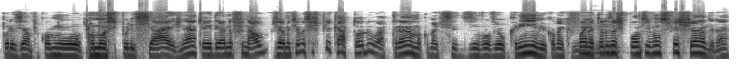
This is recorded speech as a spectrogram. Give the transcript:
por exemplo, como romances policiais, né, que a ideia no final geralmente é você explicar toda a trama, como é que se desenvolveu o crime, como é que foi, né, uhum. né, todas as pontas vão se fechando, né.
